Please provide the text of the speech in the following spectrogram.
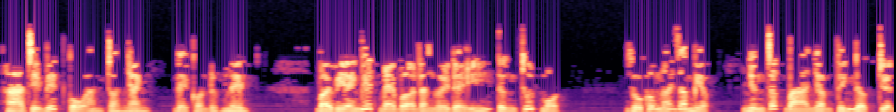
Hà chỉ biết cố ăn cho nhanh để còn đứng lên. Bởi vì anh biết mẹ vợ là người để ý từng chút một. Dù không nói ra miệng, nhưng chắc bà nhầm tính được chuyện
